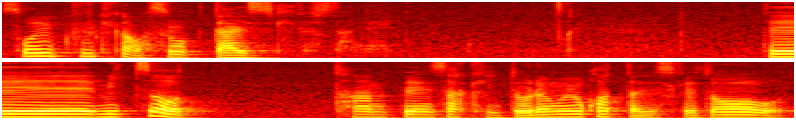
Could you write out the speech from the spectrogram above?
そういう空気感はすごく大好きでしたね。で3つの短編作品どれも良かったですけど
